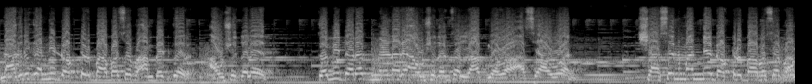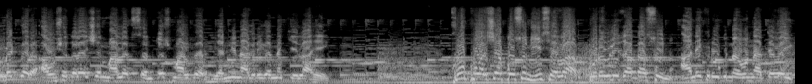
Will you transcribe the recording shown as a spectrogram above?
नागरिकांनी डॉक्टर बाबासाहेब आंबेडकर औषधालयात कमी दरात मिळणाऱ्या औषधांचा लाभ घ्यावा असे आवाहन शासन मान्य डॉक्टर बाबासाहेब आंबेडकर औषधालयाचे मालक संतोष मालकर यांनी नागरिकांना केलं आहे. खूप वर्षापासून ही सेवा पुरवली जात असून अनेक रुग्ण व नातेवाईक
